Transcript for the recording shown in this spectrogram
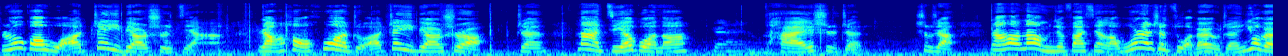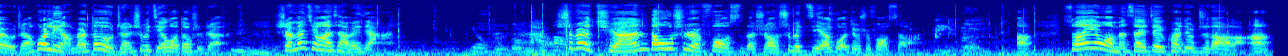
如果我这边是假，然后或者这边是真，那结果呢真还是真，是不是啊？然后那我们就发现了，无论是左边有真，右边有真，或者两边都有真，是不是结果都是真？嗯什么情况下为假？是不是全都是 false 的时候，是不是结果就是 false 了？啊，所以我们在这块就知道了啊，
